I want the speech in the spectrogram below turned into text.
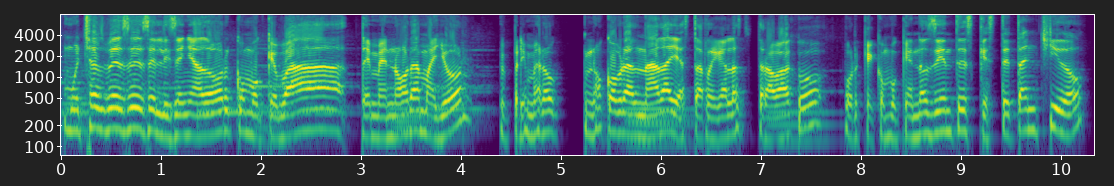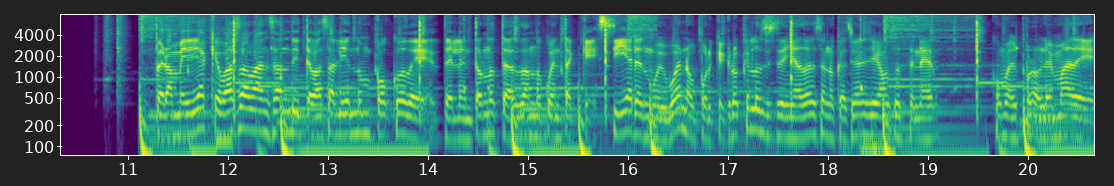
muchas veces el diseñador como que va de menor a mayor. Primero no cobras nada y hasta regalas tu trabajo porque como que no sientes que esté tan chido. Pero a medida que vas avanzando y te vas saliendo un poco de, del entorno te vas dando cuenta que sí eres muy bueno. Porque creo que los diseñadores en ocasiones llegamos a tener como el problema de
